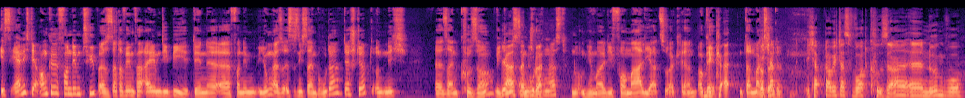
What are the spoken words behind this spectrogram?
ist er nicht der Onkel von dem Typ, also sagt auf jeden Fall IMDb, den äh, von dem Jungen, also ist es nicht sein Bruder, der stirbt und nicht äh, sein Cousin, wie ja, du es angesprochen Bruder. hast, nur um hier mal die Formalia zu erklären. Okay, nee, äh, dann mach ich weiter. Ich habe, glaube ich, das Wort Cousin äh, nirgendwo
